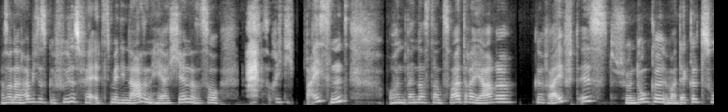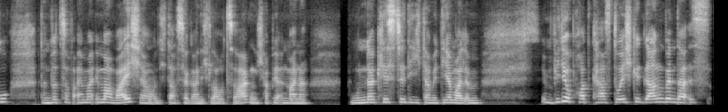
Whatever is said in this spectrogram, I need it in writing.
also dann habe ich das Gefühl, es verätzt mir die Nasenhärchen. Das ist so, ah, so richtig beißend. Und wenn das dann zwei, drei Jahre gereift ist, schön dunkel, immer Deckel zu, dann wird es auf einmal immer weicher. Und ich darf es ja gar nicht laut sagen. Ich habe ja in meiner Wunderkiste, die ich da mit dir mal im, im Videopodcast durchgegangen bin, da ist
